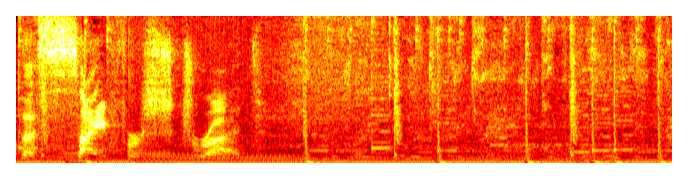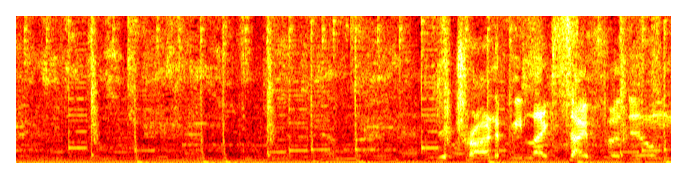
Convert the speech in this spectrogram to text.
the Sypher Strut. You're trying to be like Sypher, the, only,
